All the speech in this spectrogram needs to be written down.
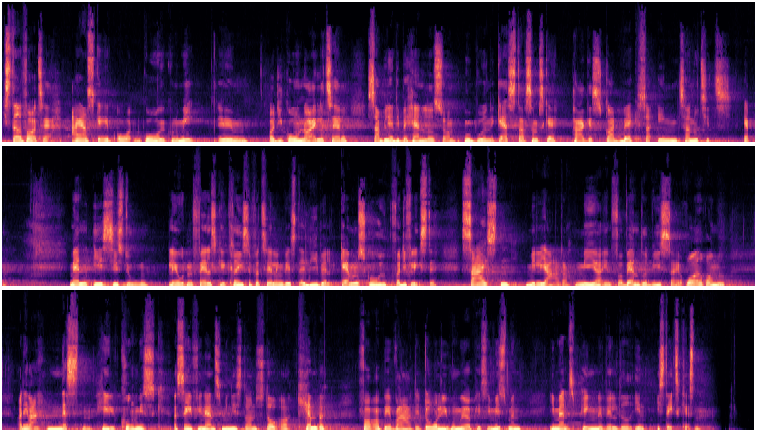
I stedet for at tage ejerskab over den gode økonomi øh, og de gode nøgletal, så bliver de behandlet som ubudne gæster, som skal pakkes godt væk, så ingen tager notits af dem. Men i sidste uge blev den falske krisefortælling vist alligevel gennemskuet for de fleste. 16 milliarder mere end forventet viste sig i rådrummet, og det var næsten helt komisk at se finansministeren stå og kæmpe for at bevare det dårlige humør og pessimismen, imens pengene væltede ind i statskassen.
